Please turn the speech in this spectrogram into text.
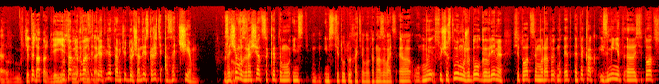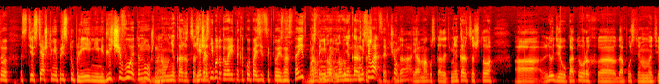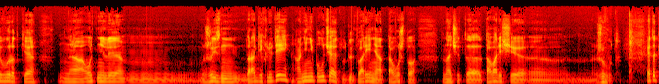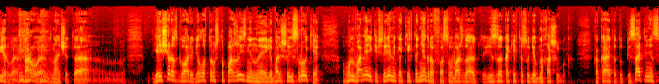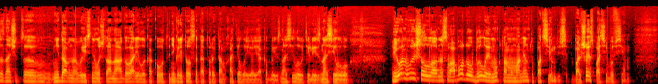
э, в тех Так, штатах, где Ну, есть там не смертная 25 казнь. лет, там чуть дольше. Андрей, скажите, а зачем? Зачем возвращаться к этому инст- институту, я хотел это назвать? Э, Мы существуем уже долгое время в ситуации моратория. Это, это как изменит э, ситуацию с, с тяжкими преступлениями? Для чего это нужно? Ну, мне кажется, я что... сейчас не буду говорить, на какой позиции кто из нас стоит, просто Но- не но- пойму, но мне кажется, мотивация что- в чем? Да, я могу сказать. Мне кажется, что а, люди, у которых, а, допустим, эти выродки а, отняли жизнь дорогих людей, они не получают удовлетворения от того, что, значит, э, товарищи э, живут. Это первое. Второе, значит, э, Я еще раз говорю, дело в том, что пожизненные или большие сроки, вон в Америке все время каких-то негров освобождают из-за каких-то судебных ошибок. Какая-то тут писательница, значит, э, недавно выяснилось, что она оговорила какого-то негритоса, который там хотел ее якобы изнасиловать или изнасиловал. И он вышел на свободу, было ему к тому моменту под 70. Большое спасибо всем.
